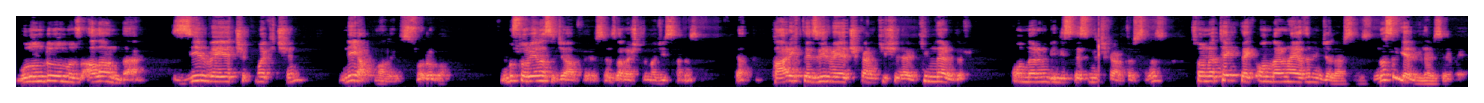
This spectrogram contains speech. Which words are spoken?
bulunduğumuz alanda zirveye çıkmak için ne yapmalıyız? Soru bu. Bu soruya nasıl cevap verirsiniz araştırmacıysanız? Ya, tarihte zirveye çıkan kişiler kimlerdir? Onların bir listesini çıkartırsınız. Sonra tek tek onların hayatını incelersiniz. Nasıl geldiler zirveye?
